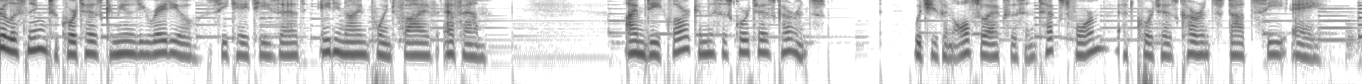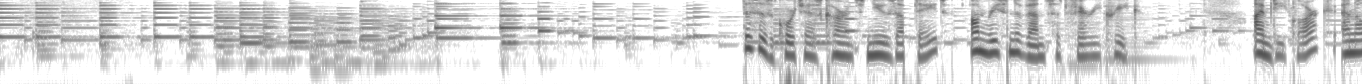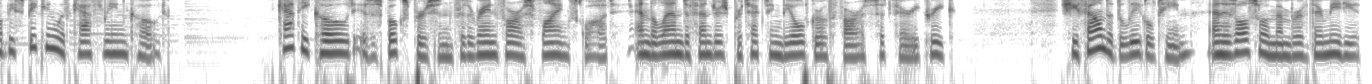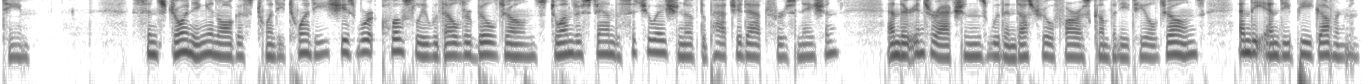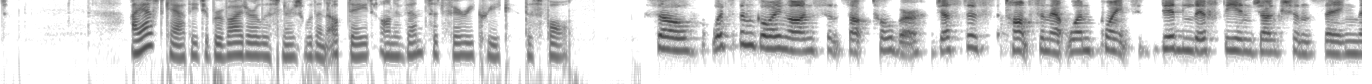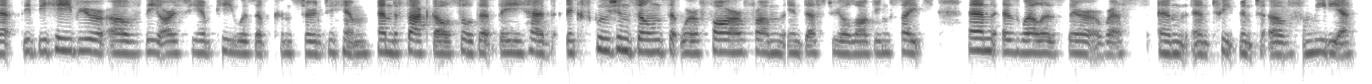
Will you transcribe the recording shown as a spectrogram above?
You're listening to Cortez Community Radio, CKTZ 89.5 FM. I'm Dee Clark, and this is Cortez Currents, which you can also access in text form at cortezcurrents.ca. This is a Cortez Currents news update on recent events at Fairy Creek. I'm Dee Clark, and I'll be speaking with Kathleen Code. Kathy Code is a spokesperson for the Rainforest Flying Squad and the land defenders protecting the old growth forests at Fairy Creek. She founded the legal team and is also a member of their media team. Since joining in August 2020, she's worked closely with Elder Bill Jones to understand the situation of the Pacheedaht First Nation and their interactions with Industrial Forest Company Teal Jones and the NDP government. I asked Kathy to provide our listeners with an update on events at Fairy Creek this fall. So, what's been going on since October? Justice Thompson at one point did lift the injunction saying that the behavior of the RCMP was of concern to him, and the fact also that they had exclusion zones that were far from industrial logging sites, and as well as their arrests and, and treatment of media.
